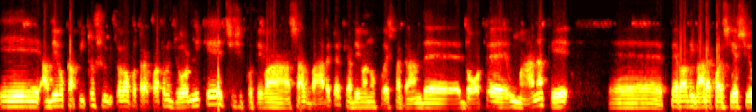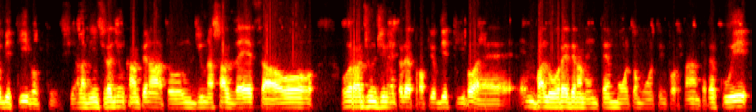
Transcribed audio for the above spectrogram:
e avevo capito subito dopo 3-4 giorni che ci si poteva salvare perché avevano questa grande dote umana che eh, per arrivare a qualsiasi obiettivo, sia la vincita di un campionato, di una salvezza o, o il raggiungimento del proprio obiettivo, è, è un valore veramente molto molto importante. Per cui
